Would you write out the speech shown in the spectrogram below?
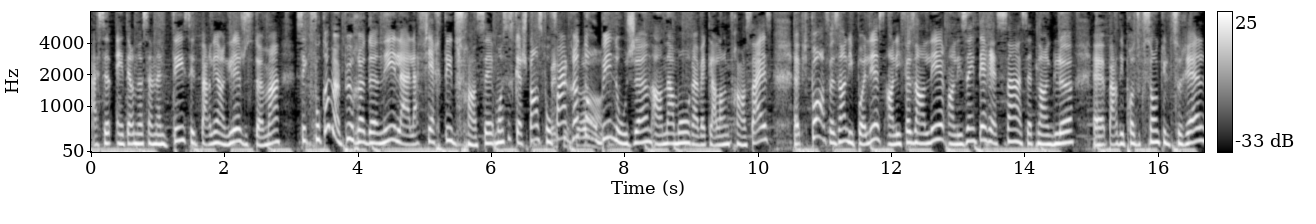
à cette internationalité, c'est de parler anglais, justement. C'est qu'il faut comme un peu redonner la, la fierté du français. Moi, c'est ce que je pense. Il faut ben, faire retomber nos jeunes en amour avec la langue française, euh, puis pas en faisant les polices, en les faisant lire, en les intéressant à cette langue-là euh, par des productions culturelles.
